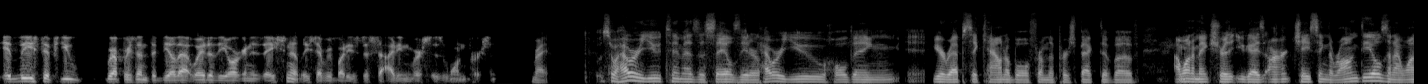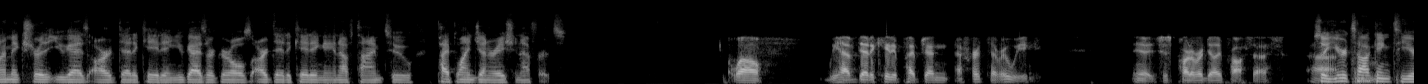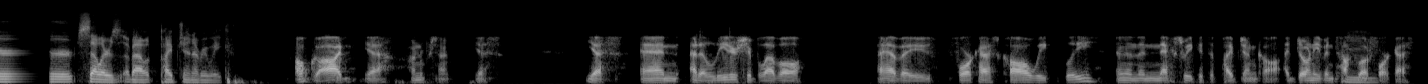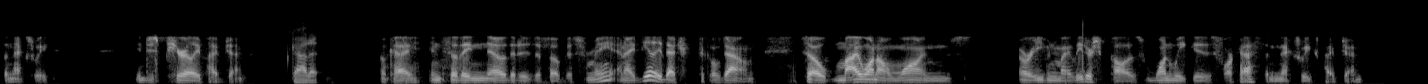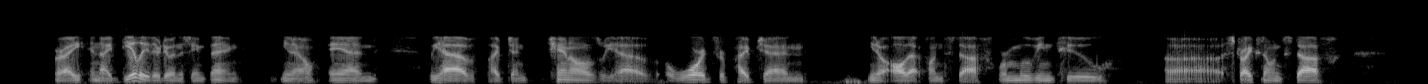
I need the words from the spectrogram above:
at least if you represent the deal that way to the organization, at least everybody's deciding versus one person. Right. So, how are you, Tim, as a sales leader? How are you holding eh, your reps accountable from the perspective of, I want to make sure that you guys aren't chasing the wrong deals, and I want to make sure that you guys are dedicating, you guys or girls are dedicating enough time to pipeline generation efforts? Well, we have dedicated pipe gen efforts every week. It's just part of our daily process. So, you're uh, talking to your sellers about pipe gen every week? Oh God, yeah, hundred percent. Yes, yes. And at a leadership level, I have a forecast call weekly, and then the next week it's a pipe gen call. I don't even talk mm. about forecast the next week. It's just purely pipe gen. Got it. Okay, and so they know that it is a focus for me, and ideally that trickles down. So my one-on-ones, or even my leadership calls, one week is forecast, and next week's pipe gen right? And ideally, they're doing the same thing, you know. And we have pipe gen channels, we have awards for pipe gen, you know, all that fun stuff. We're moving to uh, strike zone stuff,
